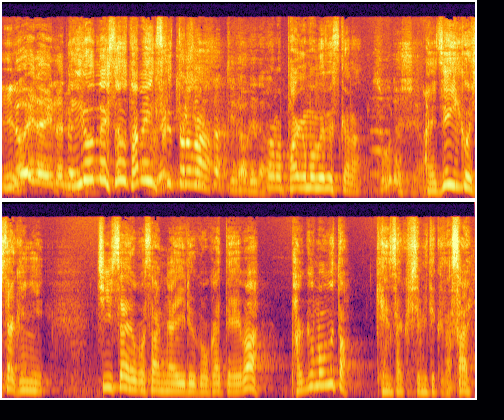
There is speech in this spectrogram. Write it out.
いろいろいるいろんな人のために作ったのがこのパグモグですから。そうですよ。はい、ぜひご自宅に小さいお子さんがいるご家庭はパグモグと検索してみてください。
